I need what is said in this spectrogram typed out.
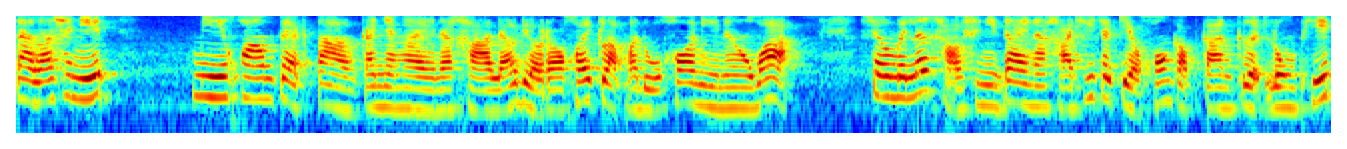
แต่ละชนิดมีความแตกต่างกันยังไงนะคะ แล้วเดี๋ยวเราค่อยกลับมาดูข้อนี้เนอะว่าเซลล์เม็ดเลือดขาวชนิดใดนะคะ ที่จะเกี่ยวข้องกับการเกิดลมพิษ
